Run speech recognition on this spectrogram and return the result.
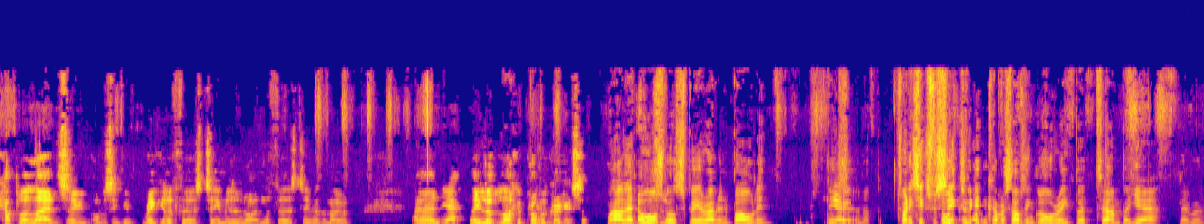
couple of lads who obviously regular first teamers are not in the first team at the moment. And yeah, they look like a proper yeah. cricket side. Well, Ed Morseville Spear opening the bowling. Decent yeah. enough. 26 for 6. We didn't cover ourselves in glory, but um, but yeah, they were.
